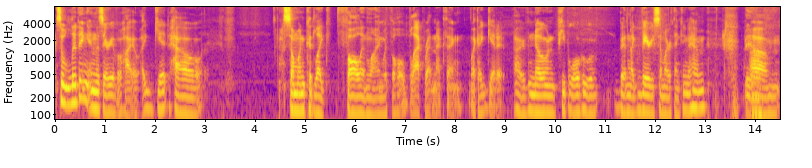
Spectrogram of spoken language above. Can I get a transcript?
so living in this area of Ohio, I get how someone could like fall in line with the whole black redneck thing. Like I get it. I've known people who have been like very similar thinking to him. Um,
